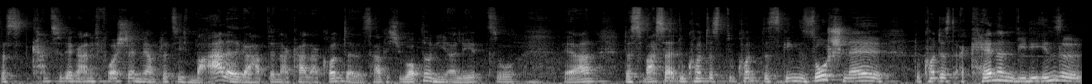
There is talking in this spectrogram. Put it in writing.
das kannst du dir gar nicht vorstellen. Wir haben plötzlich Wale gehabt in Cala Conta, das habe ich überhaupt noch nie erlebt. So, ja, das Wasser, du konntest, du konntest, das ging so schnell, du konntest erkennen, wie die Insel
